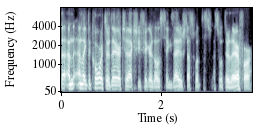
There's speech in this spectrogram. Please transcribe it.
and, and like the courts are there to actually figure those things out. That's what that's what they're there for.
